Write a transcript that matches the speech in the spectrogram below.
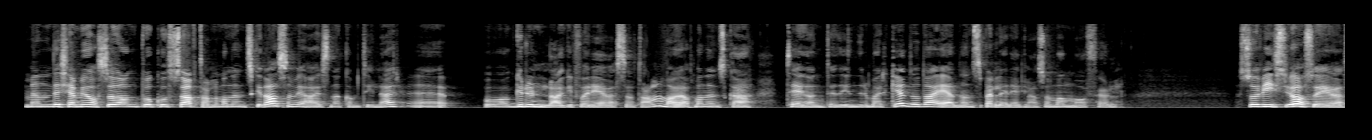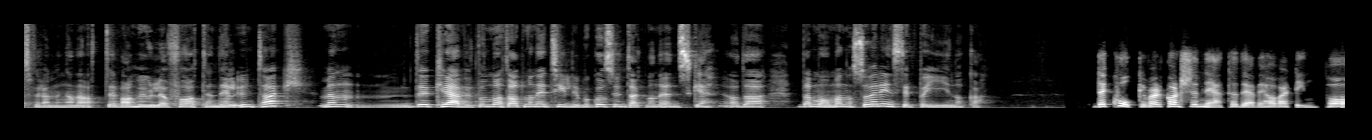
Men det kommer jo også an på hvilken avtale man ønsker, da, som vi har snakka om tidligere. Og grunnlaget for EØS-avtalen var jo at man ønska tilgang til det indre marked, og da er det noen spilleregler som man må følge. Så viser jo også EØS-forhandlingene at det var mulig å få til en del unntak. Men det krever på en måte at man er tydelig på hvilke unntak man ønsker. Og da, da må man også være innstilt på å gi noe. Det koker vel kanskje ned til det vi har vært inn på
